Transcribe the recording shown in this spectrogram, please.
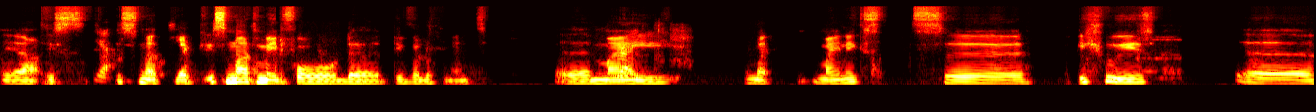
yeah it's Yeah. it's not like it's not made for the development uh, my Right. My my next uh, issue is uh,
